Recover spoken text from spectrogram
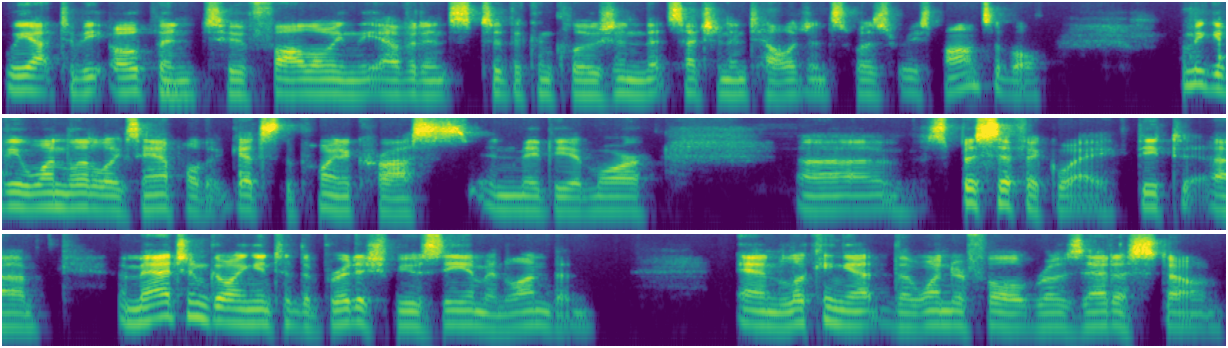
we ought to be open to following the evidence to the conclusion that such an intelligence was responsible. Let me give you one little example that gets the point across in maybe a more uh, specific way. Uh, imagine going into the British Museum in London and looking at the wonderful Rosetta Stone.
